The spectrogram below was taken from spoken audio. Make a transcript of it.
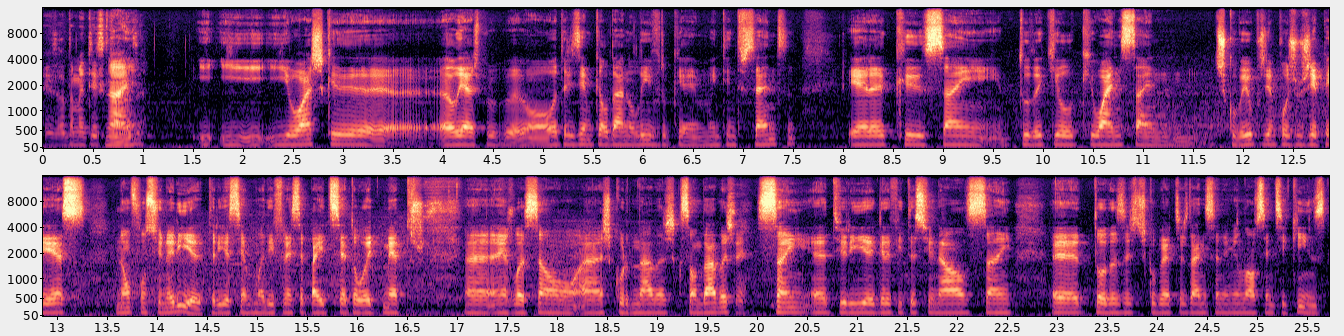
É exatamente isso que é? E, e, e, eu acho que, aliás, outro exemplo que ele dá no livro que é muito interessante era que sem tudo aquilo que o Einstein descobriu, por exemplo, hoje o GPS não funcionaria, teria sempre uma diferença para aí de 7 ou 8 metros uh, em relação às coordenadas que são dadas, Sim. sem a teoria gravitacional, sem uh, todas as descobertas de Einstein em 1915. Uh,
